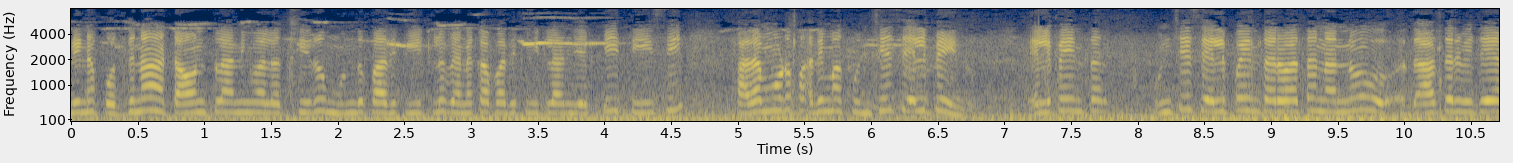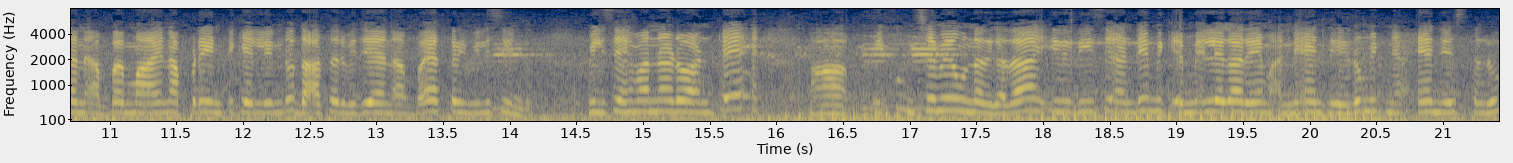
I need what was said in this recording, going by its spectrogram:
నిన్న పొద్దున టౌన్ ప్లానింగ్ వాళ్ళు వచ్చిర్రు ముందు పది ఫీట్లు వెనక పది ఫీట్లు అని చెప్పి తీసి పదమూడు పది మాకు ఉంచేసి వెళ్ళిపోయిండు వెళ్ళిపోయిన తర్వాత ఉంచేసి వెళ్ళిపోయిన తర్వాత నన్ను దాసరి విజయ్ అనే అబ్బాయి మా ఆయన అప్పుడే ఇంటికి వెళ్ళిండు దాసరి విజయ్ అనే అబ్బాయి అక్కడికి పిలిచిండు. పిలిచి ఏమన్నాడు అంటే మీకు కొంచెమే ఉన్నది కదా ఇది తీసేయండి మీకు ఎమ్మెల్యే గారు ఏం అన్యాయం చేయరు మీకు న్యాయం చేస్తారు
